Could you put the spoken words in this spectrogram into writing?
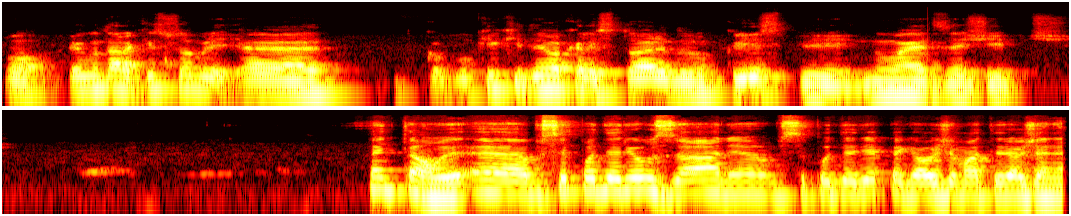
Bom, perguntaram aqui sobre é, o que, que deu aquela história do CRISP no Aedes aegypti. Então, é, você poderia usar, né? Você poderia pegar hoje material genético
